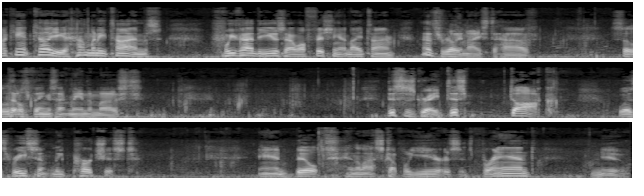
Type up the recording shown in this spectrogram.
I can't tell you how many times we've had to use that while fishing at nighttime. That's really nice to have. So little things that mean the most. This is great. This dock was recently purchased and built in the last couple years. It's brand new.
